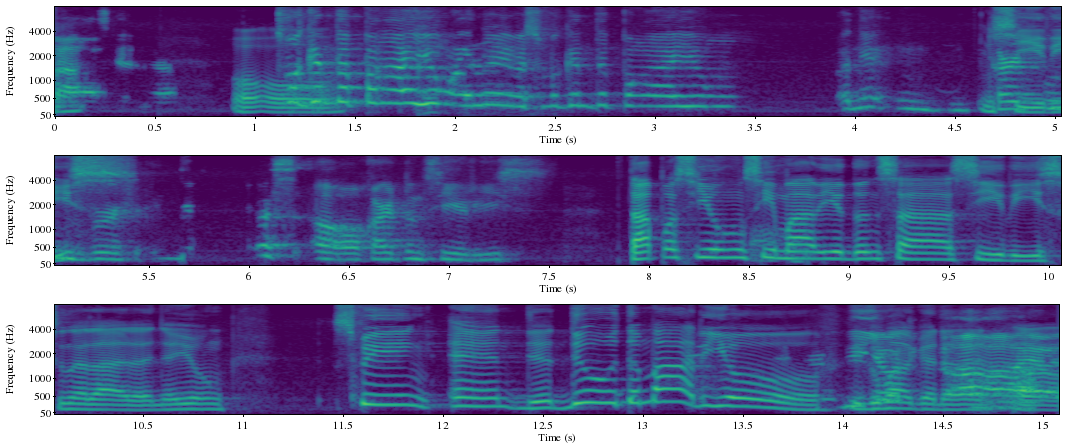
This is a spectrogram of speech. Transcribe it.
Tao sila. Oo. Mas maganda pa nga yung ano eh, mas maganda pa nga yung ano yung series? Mas, oo, cartoon series. Tapos yung si Mario doon sa series, kung nalala niya, yung swing and do the Mario. Yung gumagano. Oo. ayun,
